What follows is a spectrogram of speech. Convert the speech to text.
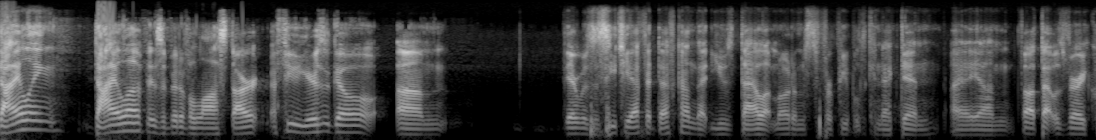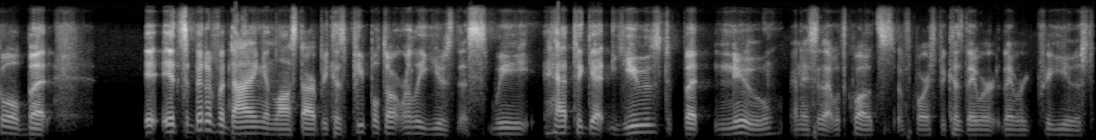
Dialing, dial-up is a bit of a lost art. A few years ago, um, there was a CTF at DEF CON that used dial-up modems for people to connect in. I um, thought that was very cool, but it, it's a bit of a dying and lost art because people don't really use this. We had to get used but new, and I say that with quotes, of course, because they were they were pre-used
